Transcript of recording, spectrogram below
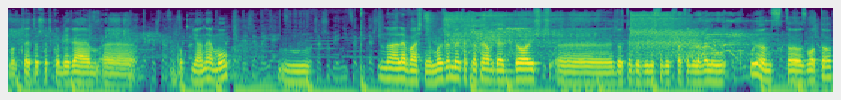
no tutaj troszeczkę biegałem e, po pijanemu, mm, no ale właśnie, możemy tak naprawdę dojść e, do tego 24 levelu kupując to złoto.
